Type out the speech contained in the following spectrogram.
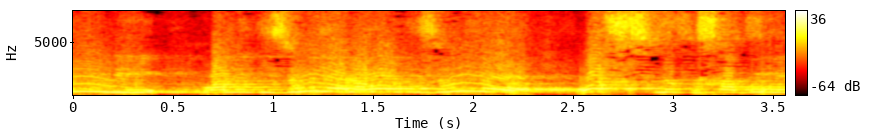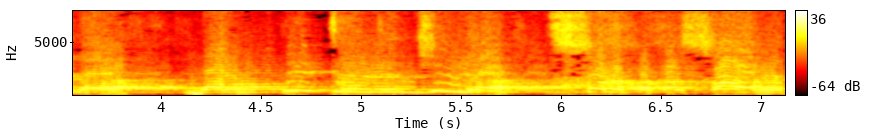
hili walijizuia, na wajizuie, jizuie. Wasluk sabila, na upite ile njia salafaka saleh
